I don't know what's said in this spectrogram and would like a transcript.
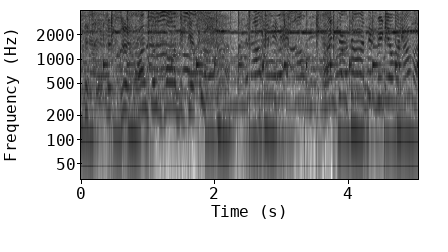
অঞ্চল সভাদিকে অঞ্চল সভাদির ভিডিও বানাবো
